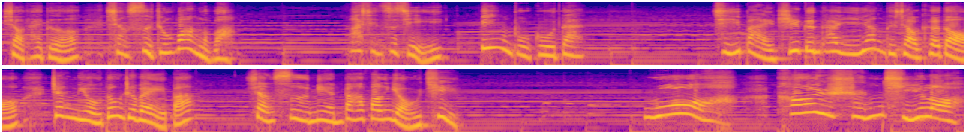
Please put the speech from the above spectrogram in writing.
小泰德向四周望了望，发现自己并不孤单。几百只跟它一样的小蝌蚪正扭动着尾巴，向四面八方游去。哇，太神奇了！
